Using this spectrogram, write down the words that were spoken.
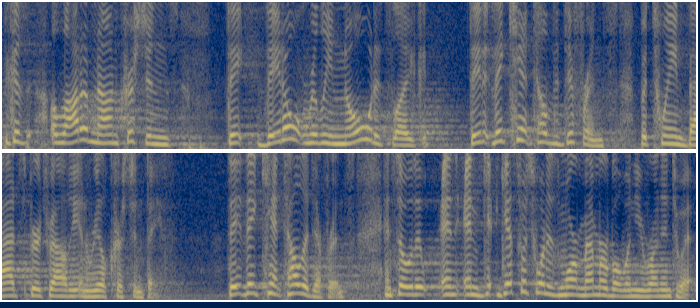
Because a lot of non Christians, they, they don't really know what it's like. They, they can't tell the difference between bad spirituality and real Christian faith. They, they can't tell the difference. And so, and, and guess which one is more memorable when you run into it?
